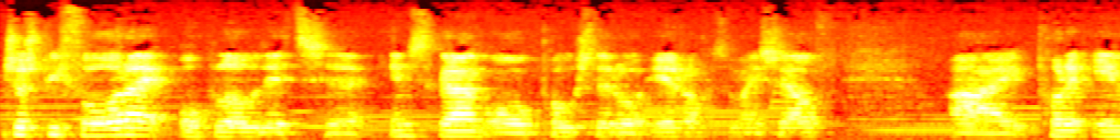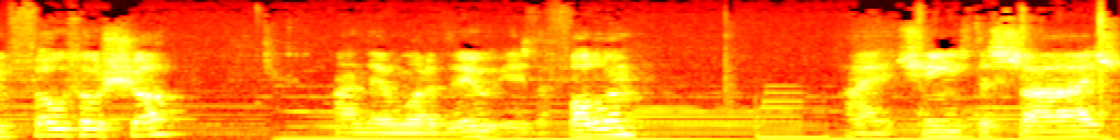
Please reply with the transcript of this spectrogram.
just before I upload it to Instagram or post it or airdrop it to myself, I put it in Photoshop and then what I do is the following. I change the size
